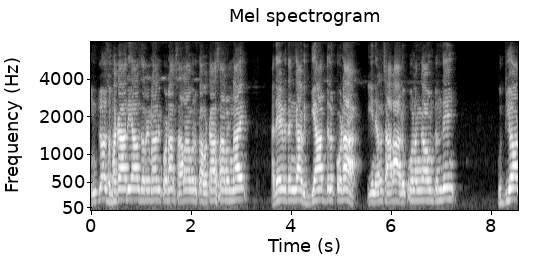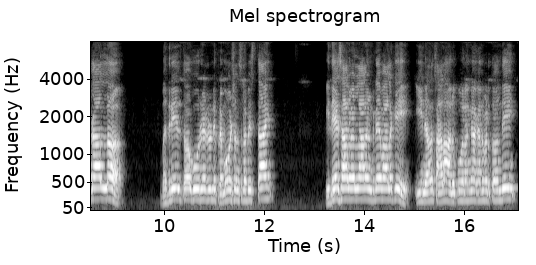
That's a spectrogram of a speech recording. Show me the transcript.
ఇంట్లో శుభకార్యాలు జరగడానికి కూడా చాలా వరకు అవకాశాలు ఉన్నాయి. అదేవిధంగా విద్యార్థులకు కూడా ఈ నెల చాలా అనుకూలంగా ఉంటుంది. ఉద్యోగాల్లో బదిలీలతో కూడినటువంటి ప్రమోషన్స్ లభిస్తాయి. విదేశాలు వెళ్ళాలనుకునే వాళ్ళకి ఈ నెల చాలా అనుకూలంగా కనబడుతోంది.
